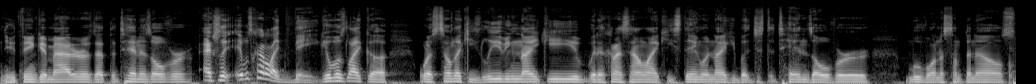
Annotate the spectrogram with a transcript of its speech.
You think it matters that the ten is over? Actually, it was kind of like vague. It was like a where it sounded like he's leaving Nike, but it kind of sounded like he's staying with Nike, but just the ten's over. Move on to something else.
